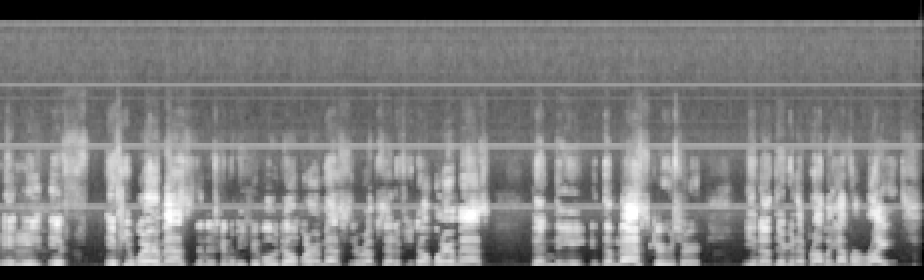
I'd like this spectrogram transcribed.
Mhm. If if you wear a mask, then there's going to be people who don't wear a mask that are upset. If you don't wear a mask, then the the maskers are, you know, they're going to probably have a riot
